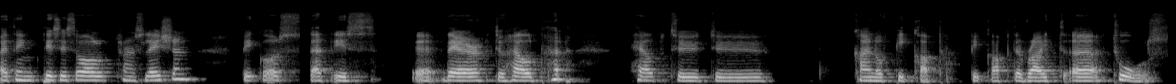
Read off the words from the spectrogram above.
I think this is all translation because that is uh, there to help help to to kind of pick up pick up the right uh, tools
